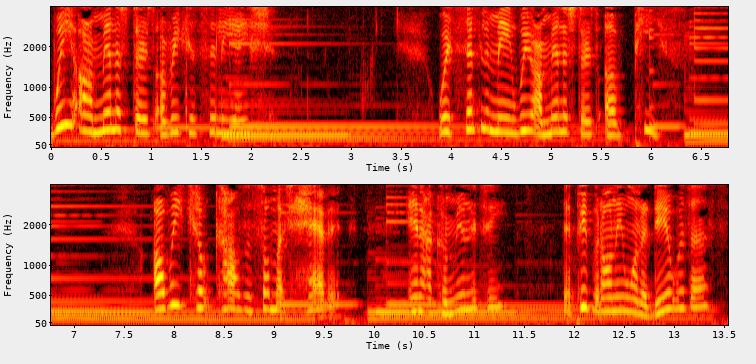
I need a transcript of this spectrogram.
We are ministers of reconciliation, which simply means we are ministers of peace. Are we causing so much havoc in our community that people don't even want to deal with us?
